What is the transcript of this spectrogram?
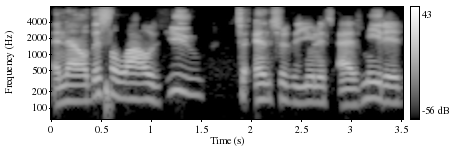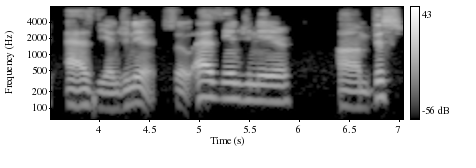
And now this allows you to enter the units as needed as the engineer. So as the engineer, um, this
